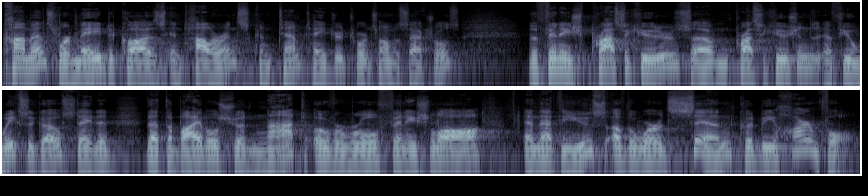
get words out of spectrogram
comments were made to cause intolerance, contempt, hatred towards homosexuals. The Finnish prosecutors, um, prosecution a few weeks ago stated that the Bible should not overrule Finnish law and that the use of the word sin could be harmful.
